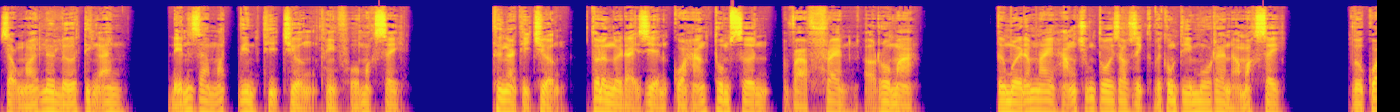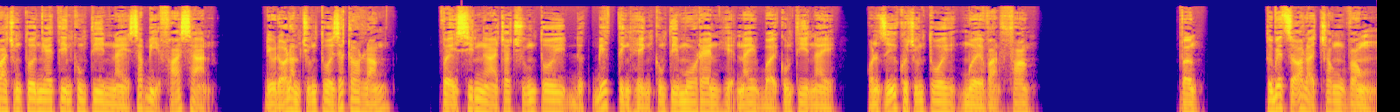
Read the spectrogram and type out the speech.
giọng nói lơ lớ tiếng Anh, đến ra mắt viên thị trưởng thành phố Marseille. Thưa ngài thị trưởng, tôi là người đại diện của hãng Thomson và Friend ở Roma. Từ 10 năm nay, hãng chúng tôi giao dịch với công ty Moren ở Marseille. Vừa qua chúng tôi nghe tin công ty này sắp bị phá sản. Điều đó làm chúng tôi rất lo lắng. Vậy xin ngài cho chúng tôi được biết tình hình công ty Moren hiện nay bởi công ty này còn giữ của chúng tôi 10 vạn franc. Vâng, tôi biết rõ là trong vòng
